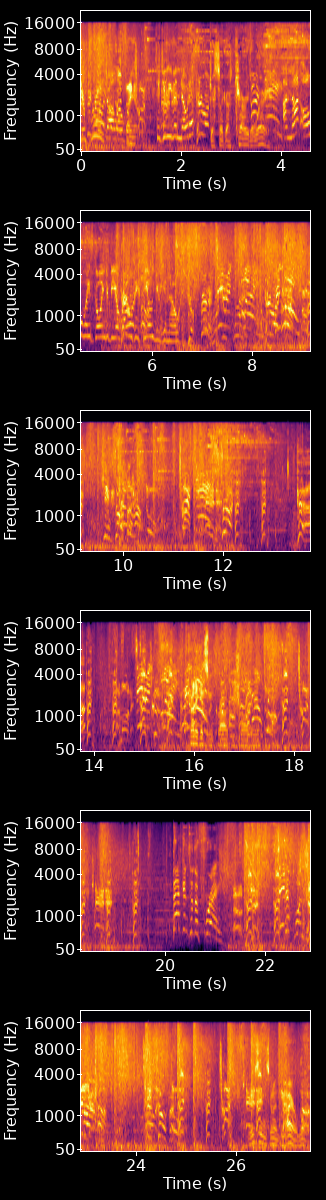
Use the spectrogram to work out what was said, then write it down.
You're bruised all over. Dang it. Did you even notice? I... Guess I got carried away. I'm not always going to be around to heal you, you know. You're finished! Here I come! It's over! Storm! Tusk cannon! Huh? I'm on it! Trying to get some crowd control here. Tusk cannon! Back into the fray. How's this? This one's Here mine. come! It's over! Touch This thing's gonna die or what?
